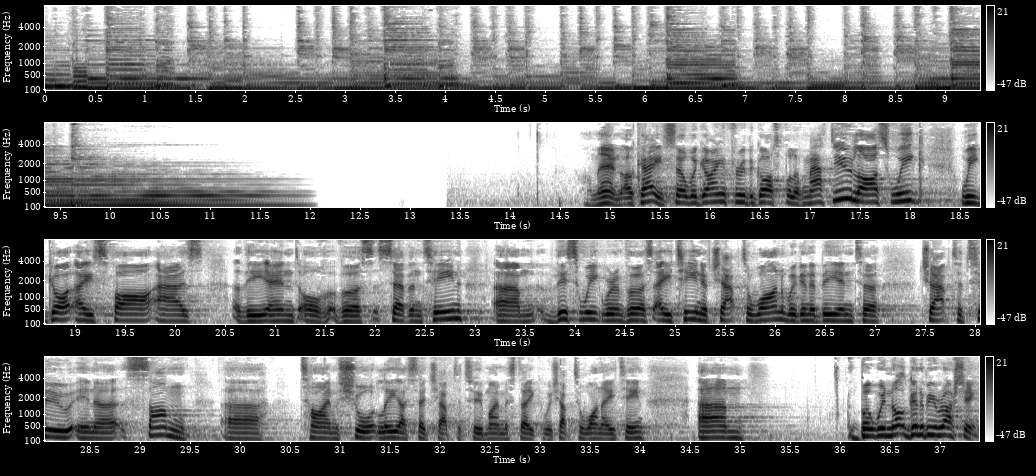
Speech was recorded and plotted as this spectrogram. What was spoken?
Amen. Okay, so we're going through the Gospel of Matthew. Last week we got as far as the end of verse 17. Um, this week we're in verse 18 of chapter 1. We're going to be into chapter 2 in uh, some uh, time shortly. I said chapter 2, my mistake. We're chapter 118. Um, but we're not going to be rushing.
